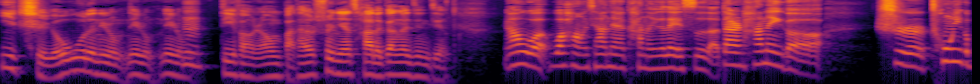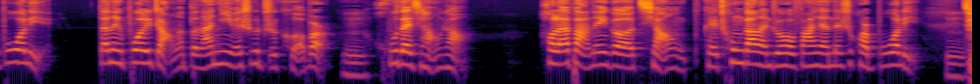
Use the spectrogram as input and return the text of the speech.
一尺油污的那种那种那种嗯地方，然后把它瞬间擦得干干净净。然后我我好像前两天看到一个类似的，但是它那个是冲一个玻璃，但那个玻璃长得本来你以为是个纸壳儿儿，嗯，糊在墙上，后来把那个墙给冲干了之后，发现那是块玻璃，嗯就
